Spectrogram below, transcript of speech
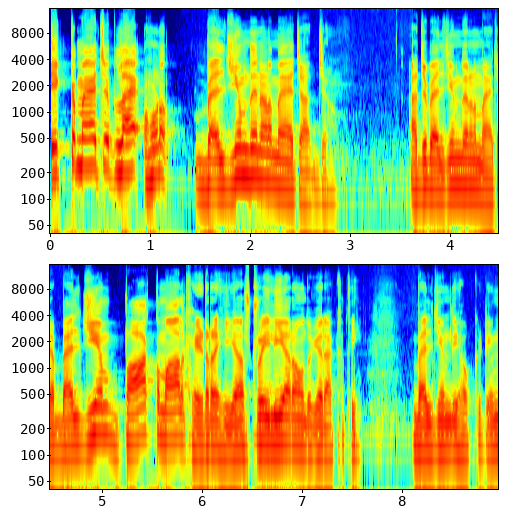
ਇੱਕ ਮੈਚ ਲੈ, ਹੁਣ ਬੈਲਜੀਅਮ ਦੇ ਨਾਲ ਮੈਚ ਅੱਜ। ਅੱਜ ਬੈਲਜੀਅਮ ਦੇ ਨਾਲ ਮੈਚ ਆ। ਬੈਲਜੀਅਮ ਬਾ ਕਮਾਲ ਖੇਡ ਰਹੀ ਆ, ਆਸਟ੍ਰੇਲੀਆ ਰੌਂਦ ਕੇ ਰੱਖਤੀ। ਬੈਲਜੀਅਮ ਦੀ ਹਾਕੀ ਟੀਮ,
